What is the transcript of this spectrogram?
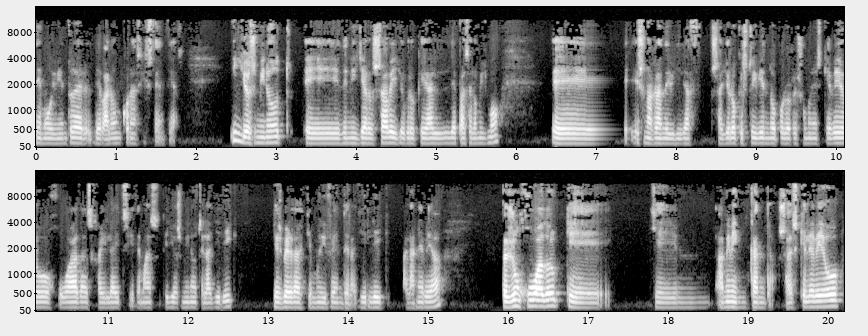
de movimiento de, de balón con asistencias. Y Josh Minot, eh, Denis ya lo sabe, yo creo que a él le pasa lo mismo, eh, es una gran debilidad. O sea, yo lo que estoy viendo por los resúmenes que veo, jugadas, highlights y demás de Josh Minot en la G-League, que es verdad que es muy diferente la G-League a la NBA, pero es un jugador que, que a mí me encanta. O sea, es que le veo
